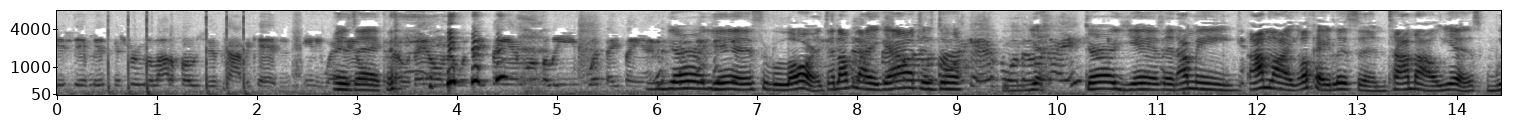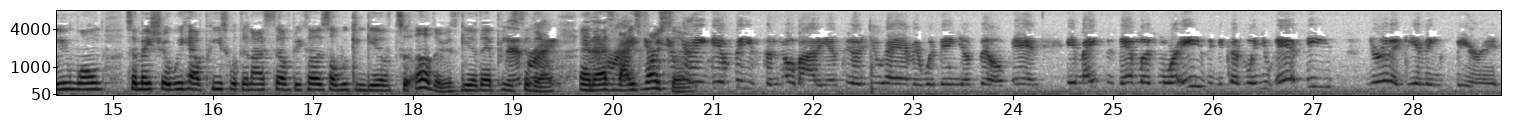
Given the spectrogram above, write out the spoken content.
get shit misconstrued. A lot of folks just copycatting anyway. Exactly. They don't, you know, they don't know what they saying or believe what they saying. Girl, yes, Lord. And I'm like, y'all just doing Podcast for the Yeah, girl, yes. And I mean, I'm like, okay, listen, time out. Yes, we want to make sure we have peace within ourselves because so we can give to others, give that peace That's to them, and that's, right. vice You- versa. You, can't give peace to nobody until you have it within yourself, and it makes it that much more easy because when you at peace, you're in a giving spirit.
